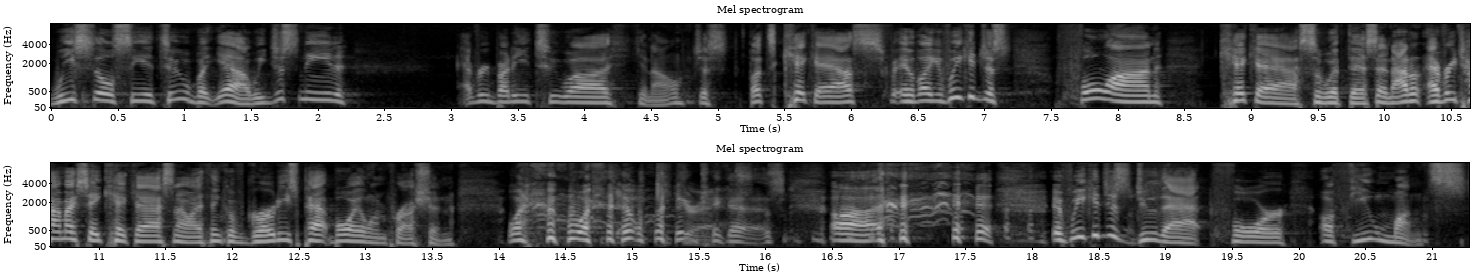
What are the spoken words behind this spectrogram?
we still see it too, but yeah, we just need everybody to uh, you know, just let's kick ass. Like if we could just full on kick ass with this and I don't every time I say kick ass now I think of Grody's Pat Boyle impression. When, when, when kick ass. Uh, if we could just do that for a few months,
